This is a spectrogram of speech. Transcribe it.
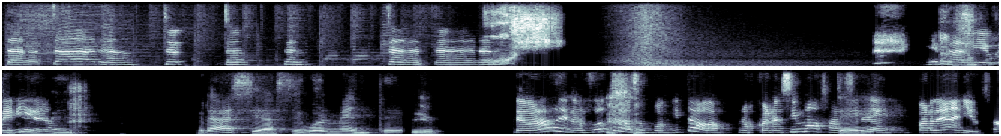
Tara, tara, tu. Bienvenida. Gracias, igualmente. Sí. ¿De verdad de nosotros un poquito? Nos conocimos hace un par de años ya.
